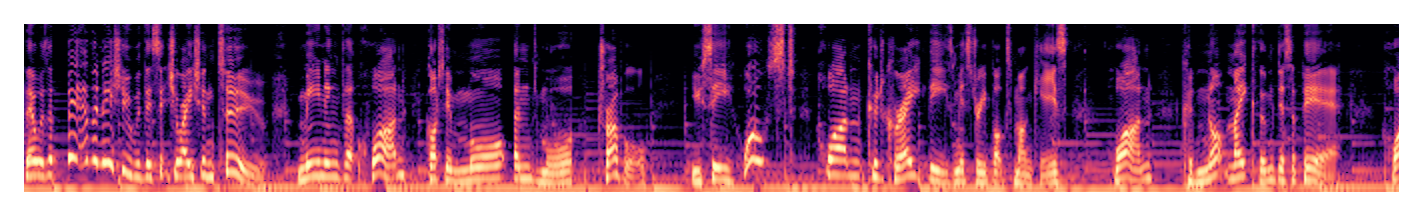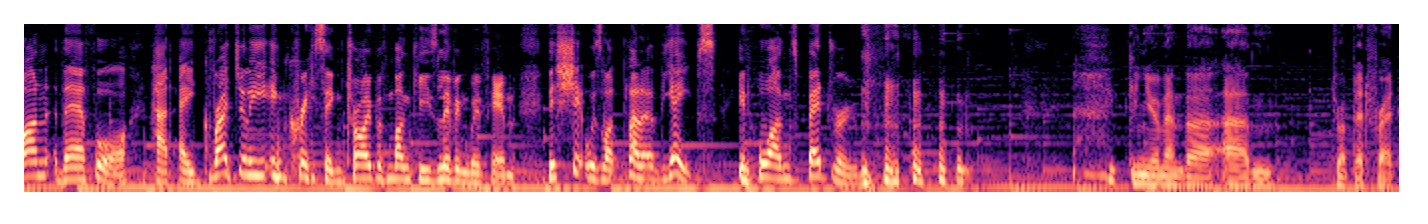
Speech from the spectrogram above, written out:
There was a bit of an issue with this situation too, meaning that Juan got in more and more trouble. You see, whilst Juan could create these mystery box monkeys, Juan could not make them disappear. Juan, therefore, had a gradually increasing tribe of monkeys living with him. This shit was like Planet of the Apes in Juan's bedroom. Can you remember um, Drop Dead Fred?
